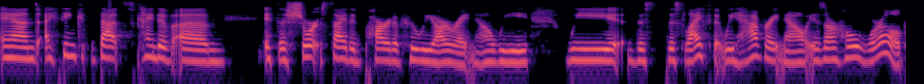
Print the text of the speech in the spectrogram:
And I think that's kind of um, it's a short-sighted part of who we are right now. We we this this life that we have right now is our whole world.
